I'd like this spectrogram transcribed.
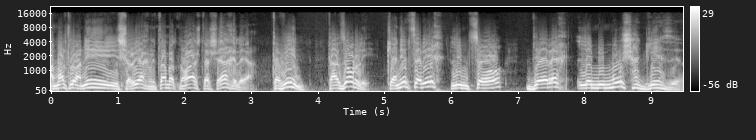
אמרת לו, אני שליח מטעם התנועה שאתה שייך אליה. תבין, תעזור לי, כי אני צריך למצוא דרך למימוש הגזר.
